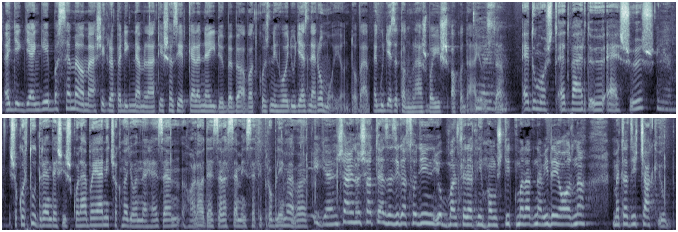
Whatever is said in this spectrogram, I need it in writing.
Egyik gyengébb a szeme, a másikra pedig nem lát, és azért kellene időbe beavatkozni, hogy ugye ez ne romoljon tovább. Meg ugye ez a tanulásba is akadályozza. Igen. Edu most Edvard, ő elsős, Igen. és akkor tud rendes iskolába járni, csak nagyon nehezen halad ezzel a személyzeti problémával. Igen, sajnos hát ez az igaz, hogy én jobban szeretném, ha most itt maradnám, ide járna, mert ez így csak jobb.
